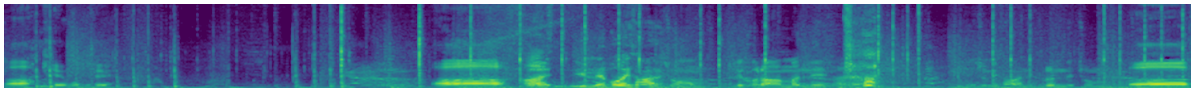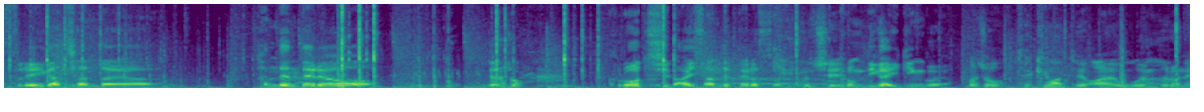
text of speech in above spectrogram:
아 개못해 아, 아, 이 레버가 이상하네 좀. 내 거랑 안 맞네. 잘. 좀 이상하네. 그렇네 좀. 아 쓰레기 같이 한다 야 한 대는 때려 때려줘? 그렇지 나이스 한 대 때렸어 그렇지. 그럼 네가 이긴 거야 맞아. 테큐한테 아 오, 엠브러네.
